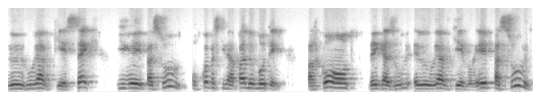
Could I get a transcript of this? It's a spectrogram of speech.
Le lulav qui est sec, il est pas sous. Pourquoi? Parce qu'il n'a pas de beauté. Par contre, des gazoul, et le lulav qui est volé, Pasoul,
